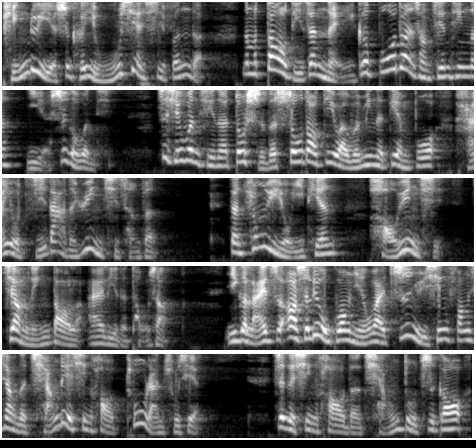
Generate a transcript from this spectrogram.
频率也是可以无限细分的。那么到底在哪个波段上监听呢，也是个问题。这些问题呢都使得收到地外文明的电波含有极大的运气成分。但终于有一天，好运气降临到了艾丽的头上。一个来自二十六光年外织女星方向的强烈信号突然出现，这个信号的强度之高，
